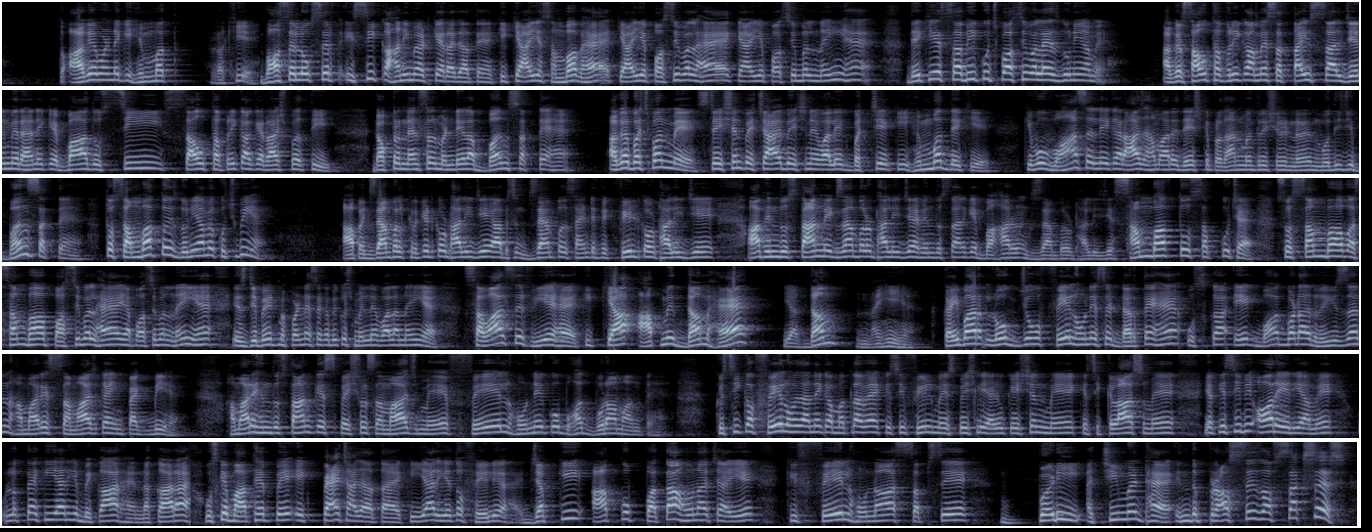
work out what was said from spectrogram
तो आगे बढ़ने की हिम्मत रखिए। बहुत से लोग सिर्फ़ इसी कहानी में अटके रह जाते हैं कि क्या यह संभव है, क्या यह पॉसिबल है, क्या यह पॉसिबल नहीं है। देखिए, सभी कुछ पॉसिबल है इस दुनिया में। अगर साउथ अफ्रीका में 27 साल जेल में रहने के बाद उसी साउथ अफ्रीका के राष्ट्रपति डॉक्टर नेल्सन मंडेला बन सकते हैं। अगर बचपन में स्टेशन पे चाय बेचने वाले एक बच्चे की हिम्मत देखिए कि वो वहाँ से लेकर आज हमारे देश के प्रधानमंत्री श्री नरेंद्र मोदी जी बन सकते हैं। तो संभव तो इस दुनिया में कुछ भी है। आप एग्ज़ाम्पल क्रिकेट का उठा लीजिए, आप एग्ज़ाम्पल साइंटिफिक फ़ील्ड का उठा लीजिए, आप हिंदुस्तान में एग्ज़ाम्पल उठा लीजिए, आप हिंदुस्तान के बाहर एग्ज़ाम्पल उठा लीजिए। संभव तो सब कुछ है। सो संभव, असंभव पॉसिबल है या पॉसिबल नहीं है, इस डिबेट में पढ़ने से कभी कुछ मिलने वाला नहीं है। सवाल सिर्फ़ यह है कि क्या आप में दम है या दम नहीं है? कई बार लोग जो फेल होने से डरते हैं, उसका एक बहुत बड़ा रीजन हमारे समाज का इम्पैक्ट भी है। हमारे हिंदुस्तान के स्पेशल समाज में फेल होने को बहुत बुरा मानते हैं। किसी का फेल हो जाने का मतलब है किसी फ़ील्ड में स्पेशली एजुकेशन में, किसी क्लास में या किसी भी और एरिया में, वो लगता है कि यार ये बेकार है, नकारा है। उसके माथे पे एक पैच आ जाता है कि यार ये तो फेलियर है। जबकि आपको पता होना चाहिए कि फेल होना सबसे बड़ी अचीवमेंट है in the process of success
